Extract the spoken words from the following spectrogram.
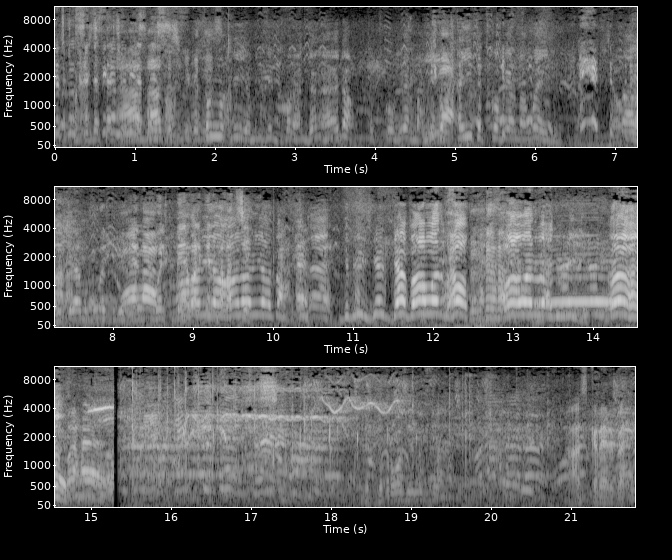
كتكون عندها سيرتيفيكات صنت ليا ملي تدخل عند هذا كتكونفيرما ملي كتحيد تتكونفيرما الله يهديك هو الكبير ولكن غلطتي. دبليج ديال دابا هو ربحو هو ربح دبليج آه عسكري ربح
